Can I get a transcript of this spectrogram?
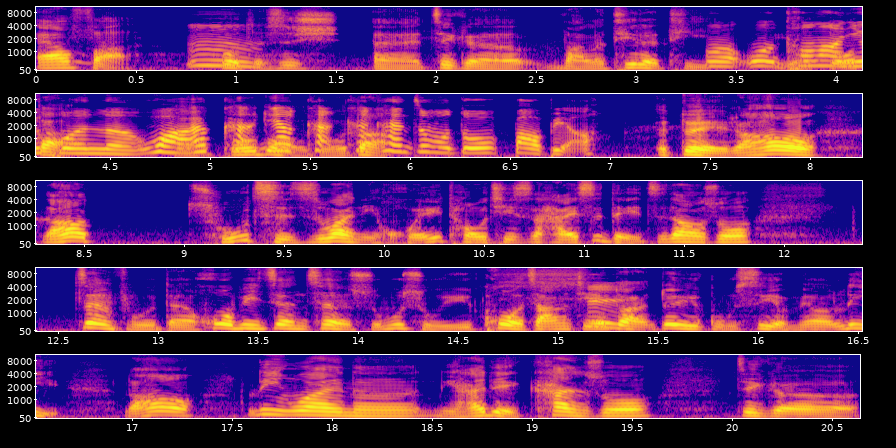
alpha，嗯。或者是呃这个 volatility，我我有头脑已经昏了，哇，啊要看要看看看这么多报表，呃对，然后然后除此之外，你回头其实还是得知道说。政府的货币政策属不属于扩张阶段？对于股市有没有利？然后另外呢，你还得看说这个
